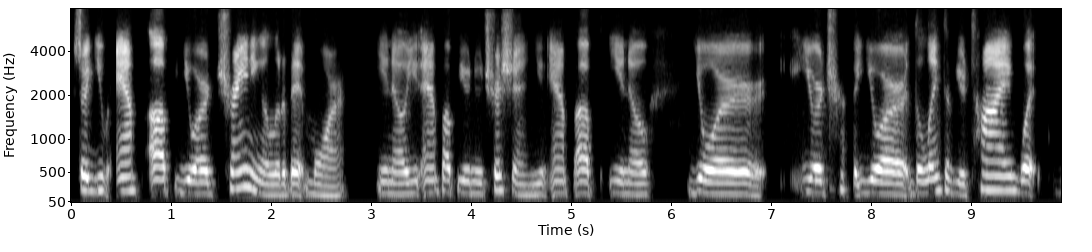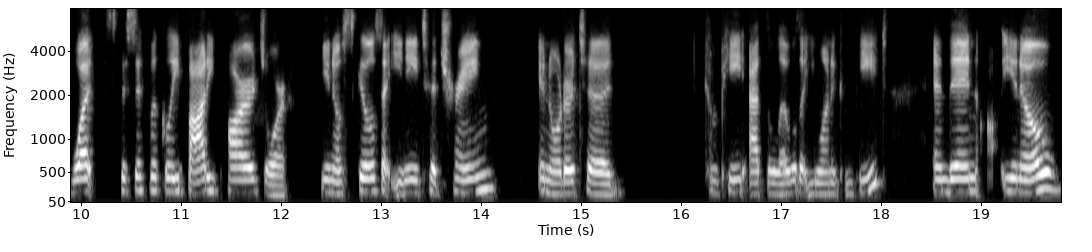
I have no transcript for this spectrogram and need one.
so you amp up your training a little bit more. You know you amp up your nutrition you amp up you know your your your the length of your time what what specifically body parts or you know skills that you need to train in order to compete at the level that you want to compete and then you know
